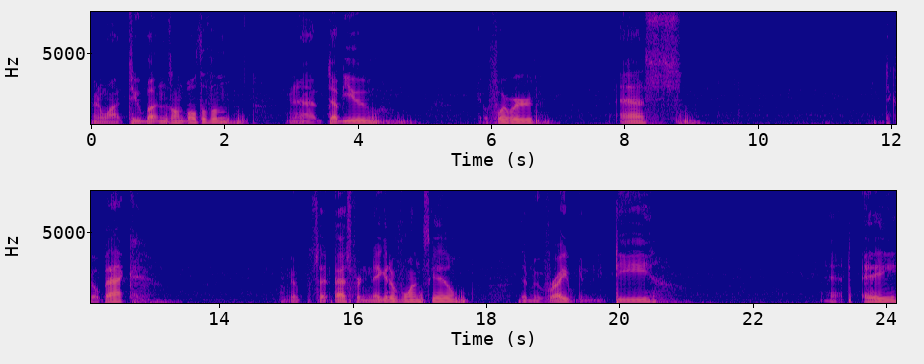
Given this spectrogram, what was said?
We're going to want two buttons on both of them. We're going to have W forward, S, to go back. Set S for negative 1 scale. Then move right. We can do D and A.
